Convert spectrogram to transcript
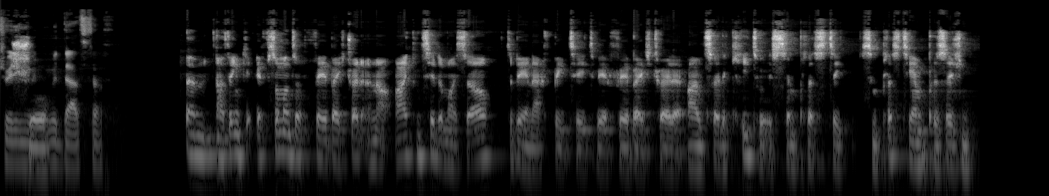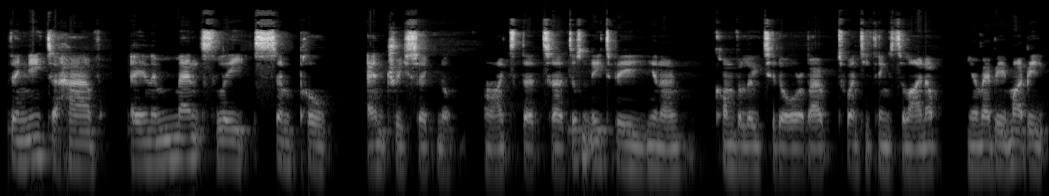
trading sure. with, with that stuff? Um, I think if someone's a fear-based trader, and I consider myself to be an FBT, to be a fear-based trader, I would say the key to it is simplicity, simplicity and precision. They need to have an immensely simple entry signal, right? That uh, doesn't need to be, you know, convoluted or about 20 things to line up. You know, maybe it might be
